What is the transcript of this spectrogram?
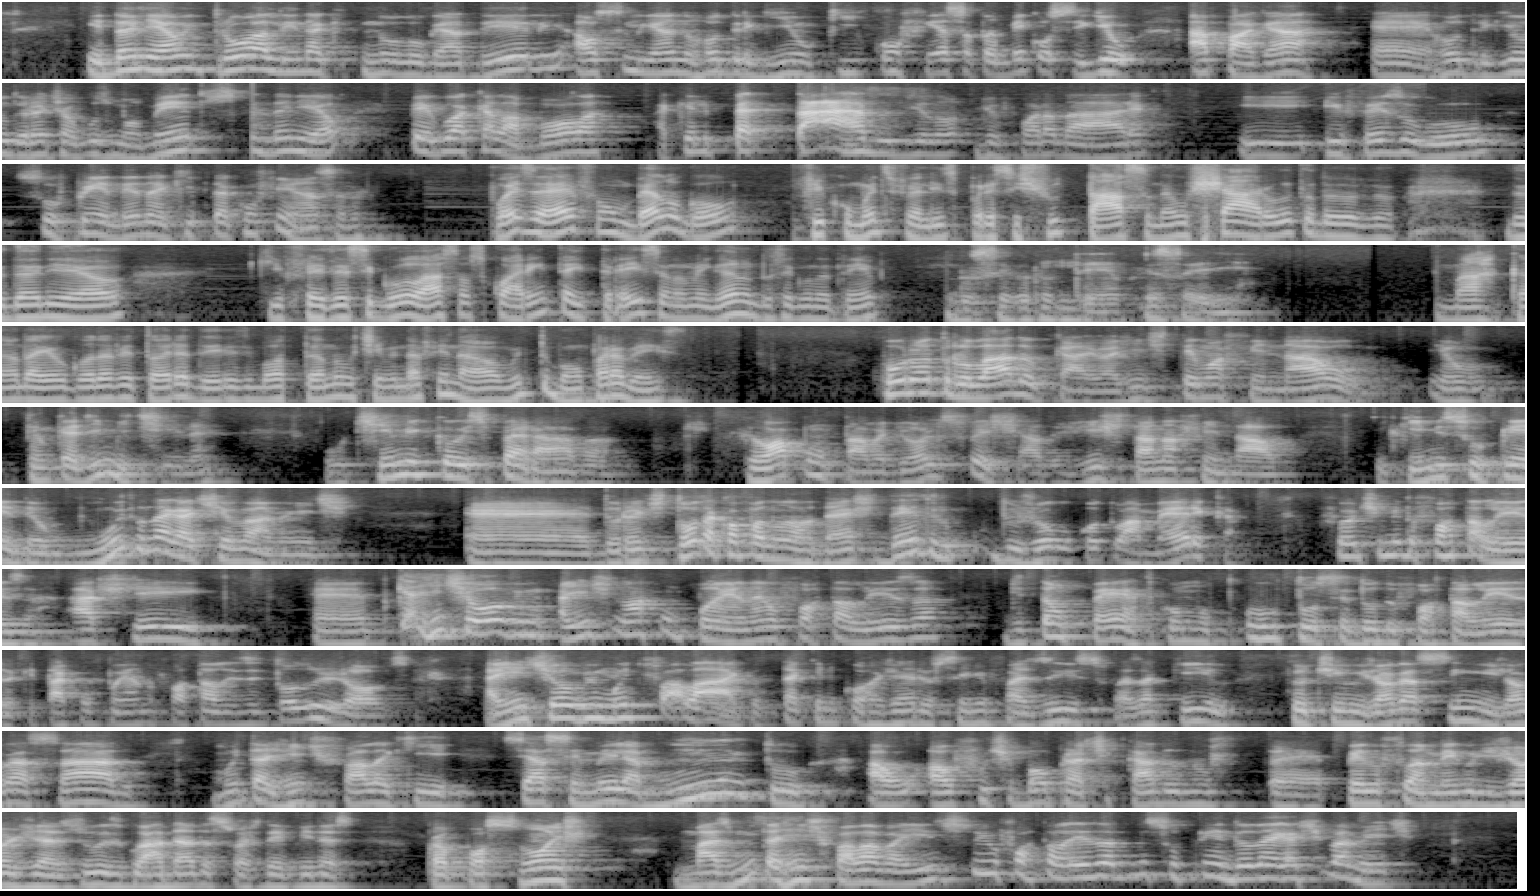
E Daniel entrou ali na, no lugar dele, auxiliando o Rodriguinho, que confiança também conseguiu apagar é, Rodriguinho durante alguns momentos. Daniel pegou aquela bola, aquele petardo de, de fora da área e, e, fez o gol, surpreendendo a equipe da confiança, né? Pois é, foi um belo gol. Fico muito feliz por esse chutaço, né? O charuto do, do, do Daniel, que fez esse gol lá aos 43, se eu não me engano, do segundo tempo. Do segundo e... tempo, isso aí. Marcando aí o gol da vitória deles e botando o time na final. Muito bom, parabéns. Por outro lado, Caio, a gente tem uma final, eu tenho que admitir, né? O time que eu esperava, que eu apontava de olhos fechados de estar na final e que me surpreendeu muito negativamente é, durante toda a Copa do Nordeste, dentro do jogo contra o América, foi o time do Fortaleza. Achei. É, porque a gente ouve, a gente não acompanha né, o Fortaleza de tão perto como o torcedor do Fortaleza, que está acompanhando o Fortaleza em todos os jogos. A gente ouve muito falar que o técnico Rogério Ceni faz isso, faz aquilo, que o time joga assim, joga assado. Muita gente fala que se assemelha muito ao, ao futebol praticado no, é, pelo Flamengo de Jorge Jesus, guardadas suas devidas proporções, mas muita gente falava isso e o Fortaleza me surpreendeu negativamente.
